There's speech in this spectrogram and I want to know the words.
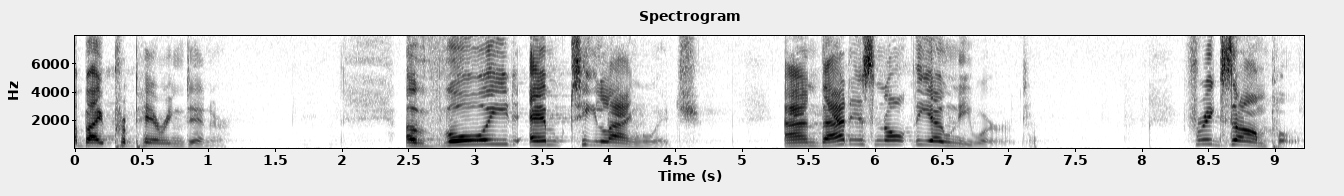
about preparing dinner. Avoid empty language. And that is not the only word. For example,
